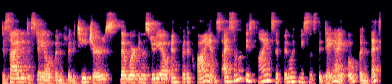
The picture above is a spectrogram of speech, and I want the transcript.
decided to stay open for the teachers that work in the studio and for the clients. I some of these clients have been with me since the day I opened. That's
